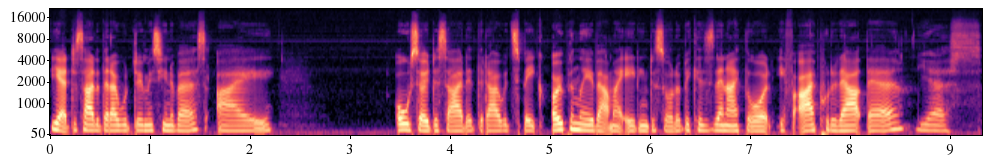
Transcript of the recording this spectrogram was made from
yeah, decided that I would do Miss Universe, I also decided that I would speak openly about my eating disorder because then I thought if I put it out there, Yes.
